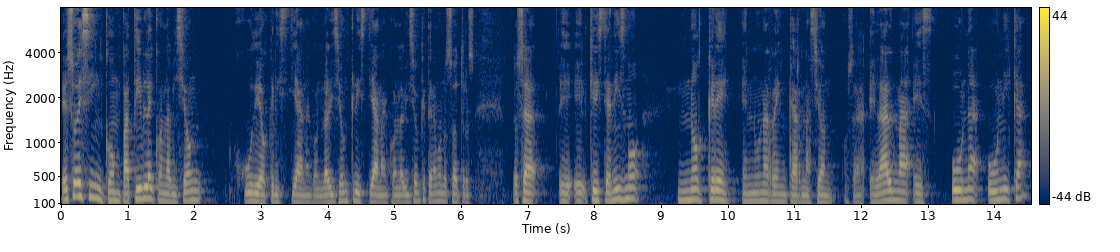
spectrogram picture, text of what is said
Eso es incompatible con la visión judeocristiana, con la visión cristiana, con la visión que tenemos nosotros. O sea, eh, el cristianismo no cree en una reencarnación. O sea, el alma es una única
